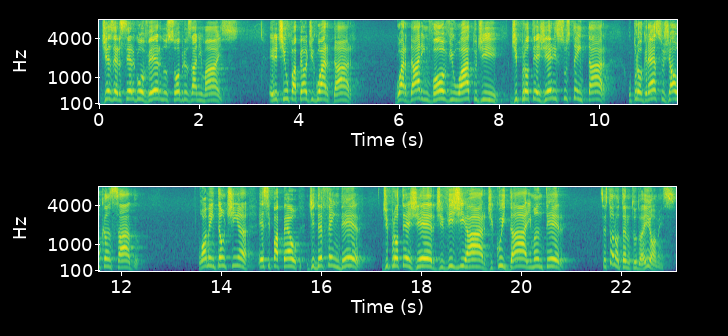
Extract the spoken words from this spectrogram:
de exercer governo sobre os animais. Ele tinha o papel de guardar. Guardar envolve o ato de, de proteger e sustentar o progresso já alcançado. O homem então tinha esse papel de defender, de proteger, de vigiar, de cuidar e manter. Vocês estão anotando tudo aí, homens?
